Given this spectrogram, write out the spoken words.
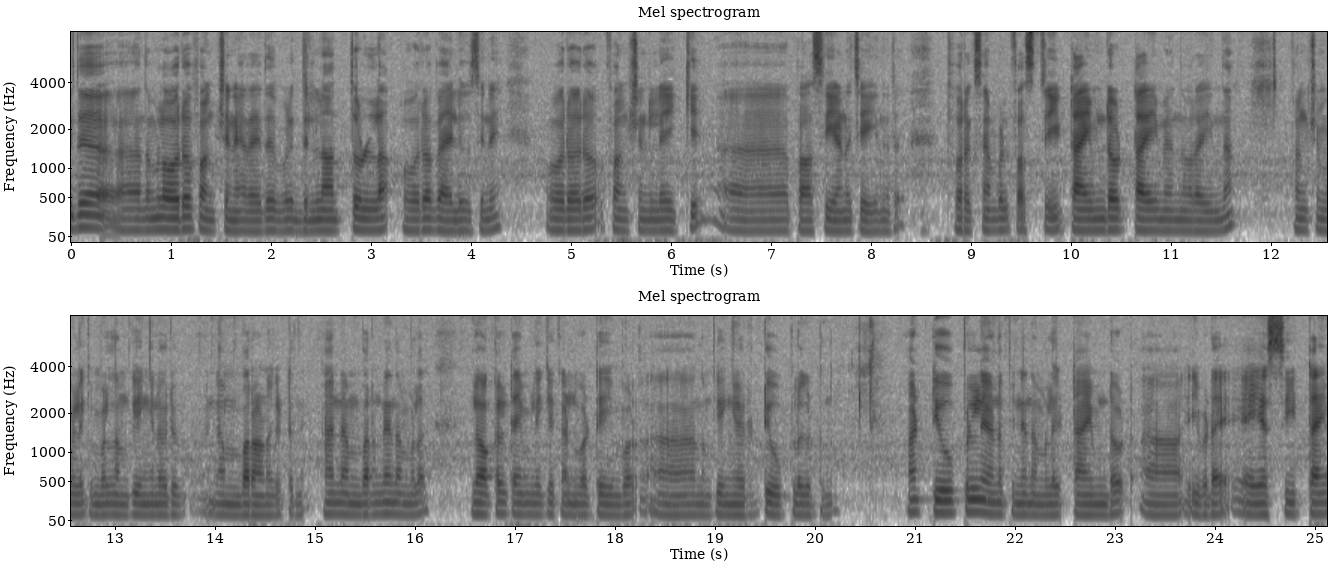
ഇത് നമ്മൾ ഓരോ ഫങ്ഷനെ അതായത് ഇതിനകത്തുള്ള ഓരോ വാല്യൂസിനെ ഓരോരോ ഫങ്ഷനിലേക്ക് പാസ് ചെയ്യാണ് ചെയ്യുന്നത്. ഫോർ എക്സാമ്പിൾ ഫസ്റ്റ് ഈ ടൈം ഡോട്ട് ടൈം എന്ന് പറയുന്ന ഫങ്ഷൻ വിളിക്കുമ്പോൾ നമുക്ക് ഇങ്ങനെ ഒരു നമ്പറാണ് കിട്ടുന്നത്. ആ നമ്പറിനെ നമ്മൾ ലോക്കൽ ടൈമിലേക്ക് കൺവേർട്ട് ചെയ്യുമ്പോൾ നമുക്ക് ഇങ്ങനെ ഒരു ട്യൂപ്പിൾ കിട്ടുന്നു. ആ ട്യൂപ്പിളിനെയാണ് പിന്നെ നമ്മൾ ടൈം ഡോട്ട് ഇവിടെ എ എസ് സി ടൈം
